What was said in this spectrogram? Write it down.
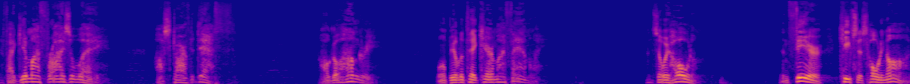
If I give my fries away, I'll starve to death. I'll go hungry. Won't be able to take care of my family. And so we hold them. And fear keeps us holding on.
